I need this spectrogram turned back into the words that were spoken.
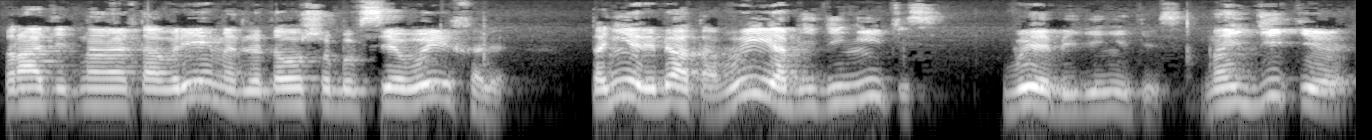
тратить на это время для того, чтобы все выехали. Да не, ребята, вы объединитесь, вы объединитесь. Найдите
